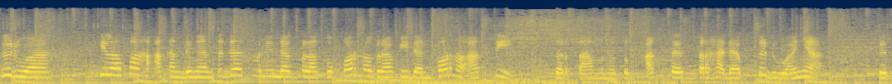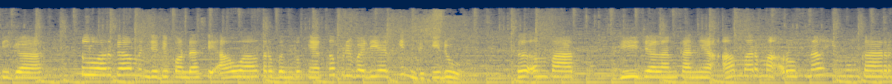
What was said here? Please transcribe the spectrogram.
Kedua, khilafah akan dengan tegas menindak pelaku pornografi dan porno aksi, serta menutup akses terhadap keduanya. Ketiga, keluarga menjadi fondasi awal terbentuknya kepribadian individu. Keempat, dijalankannya amar ma'ruf nahi mungkar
